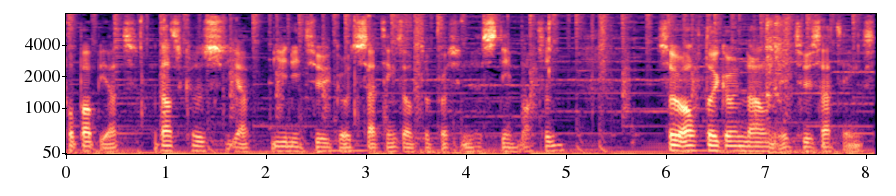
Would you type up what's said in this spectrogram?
pop up yet, but that's because, yeah, you need to go to settings after pressing the Steam button. So after going down into settings,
